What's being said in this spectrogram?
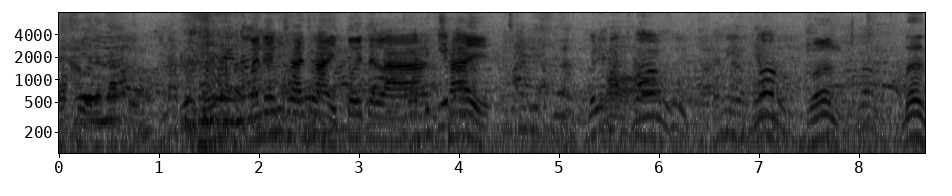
ป๊อปเสียนะครับผมไม่ได้พี่ชายชัยตัวเตลาใช่ Vâng, vâng. เวิ้งเบิ้ง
